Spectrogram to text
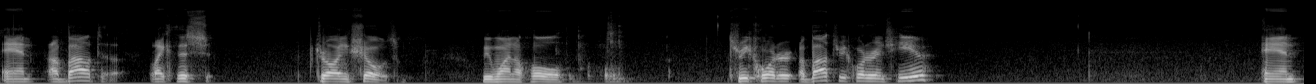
and about uh, like this drawing shows we want a hole three quarter about three quarter inch here and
